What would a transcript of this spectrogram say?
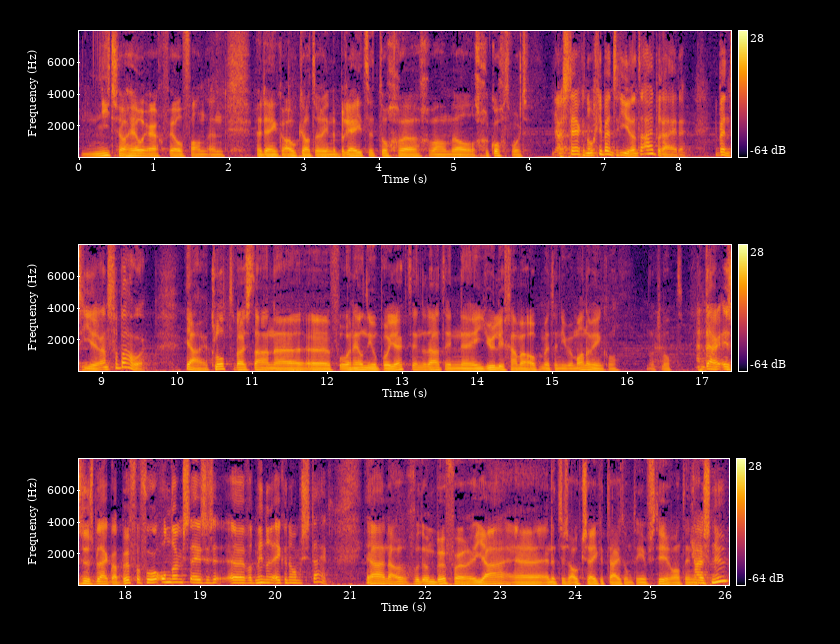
niet zo heel erg veel van. En we denken ook dat er in de breedte toch gewoon wel gekocht wordt. Ja, sterker nog, je bent hier aan het uitbreiden. Je bent hier aan het verbouwen. Ja, klopt. Wij staan uh, uh, voor een heel nieuw project inderdaad. In, in juli gaan we open met een nieuwe mannenwinkel. Dat klopt. En daar is dus blijkbaar buffer voor, ondanks deze wat mindere economische tijd. Ja, nou, voor een buffer, ja. en het is ook zeker tijd om te investeren. Want in... Juist nu?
